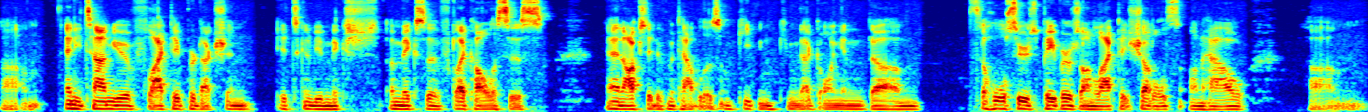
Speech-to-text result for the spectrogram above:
Um, anytime you have lactate production, it's going to be a mix a mix of glycolysis and oxidative metabolism, keeping keeping that going. And um, it's a whole series of papers on lactate shuttles on how um,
